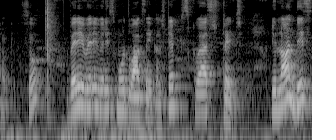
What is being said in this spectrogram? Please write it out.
Okay so very very very smooth walk cycle. Step squash stretch. You learn this.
